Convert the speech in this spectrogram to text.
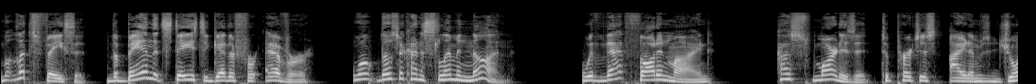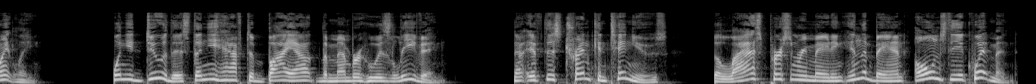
But let's face it, the band that stays together forever, well, those are kind of slim and none. With that thought in mind, how smart is it to purchase items jointly? When you do this, then you have to buy out the member who is leaving. Now, if this trend continues, the last person remaining in the band owns the equipment.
